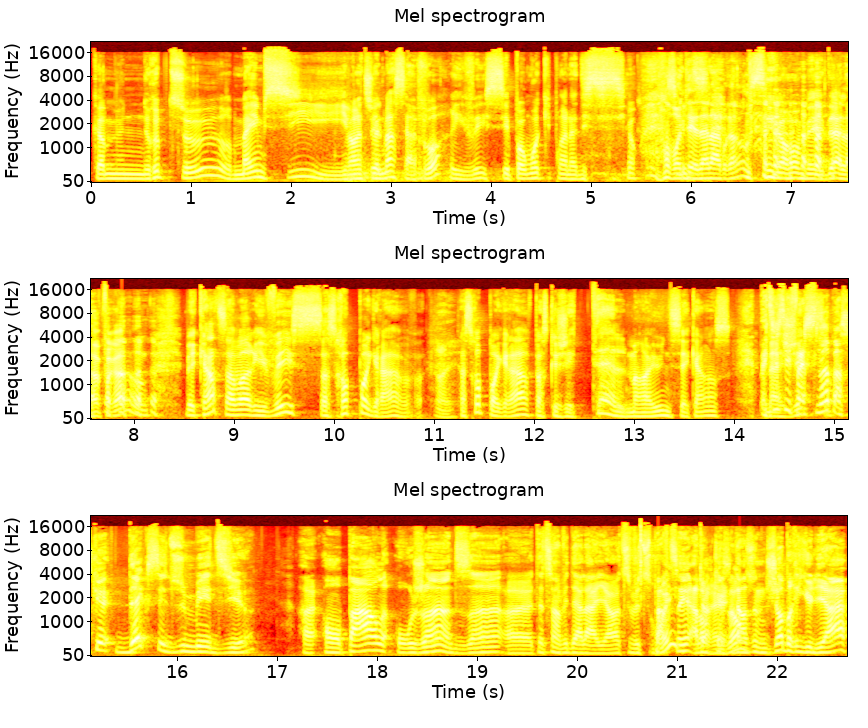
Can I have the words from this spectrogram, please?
comme une rupture, même si éventuellement ça va arriver, si c'est pas moi qui prends la décision. On va t'aider à la prendre. on va m'aider à la prendre. Mais quand ça va arriver, ça sera pas grave. Ça sera pas grave parce que j'ai tellement eu une séquence. Mais tu sais, c'est fascinant parce que dès que c'est du média, euh, on parle aux gens en disant euh, T'as-tu envie d'aller ailleurs? Tu veux-tu partir? Alors que dans une job régulière,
